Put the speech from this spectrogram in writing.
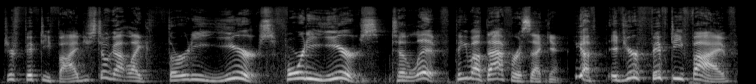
If you're 55, you still got like 30 years, 40 years to live. Think about that for a second. You got if you're 55,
